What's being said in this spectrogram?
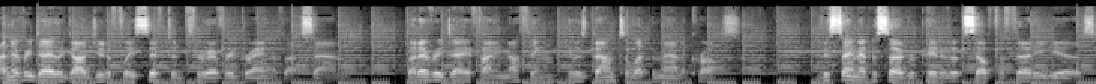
and every day the guard dutifully sifted through every grain of that sand. But every day, finding nothing, he was bound to let the man across. This same episode repeated itself for 30 years,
